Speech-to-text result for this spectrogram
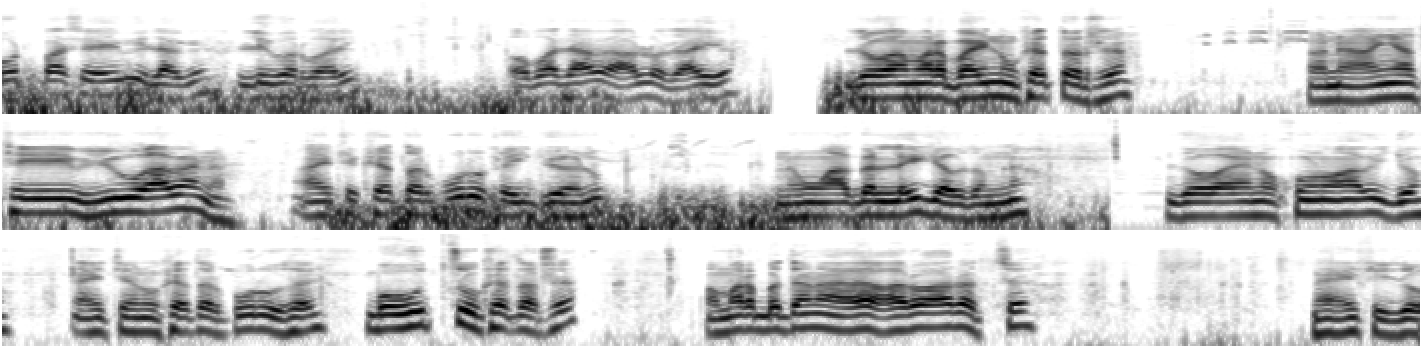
બોટ પાસે એવી લાગે લીવરવાળી અવાજ આવે હાલો જઈએ. જો આ મારા ભાઈનું ખેતર છે. અને અહીંયાથી વ્યૂ આવે ને, અહીંથી ખેતર પૂરું થઈ ગયું એનું. ને હું આગળ લઈ જાઉં તમને. જો એનો ખૂણો આવી ગયો, અહીંથી એનું ખેતર પૂરું થાય. બહુ ઊંચું ખેતર છે. અમારા બધાના હારો હાર જ છે. ને અહીંથી જો,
